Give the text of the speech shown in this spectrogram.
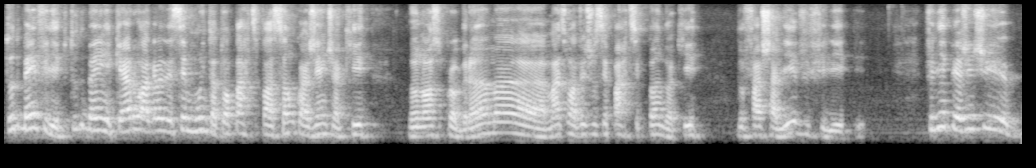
Tudo bem, Felipe, tudo bem. Quero agradecer muito a tua participação com a gente aqui no nosso programa. Mais uma vez você participando aqui do Faixa Livre, Felipe. Felipe, a gente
